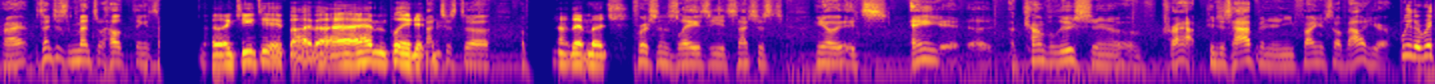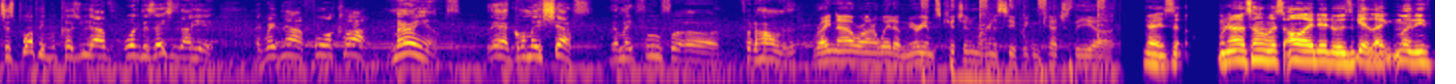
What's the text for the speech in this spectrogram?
right. It's not just a mental health thing. It's I like GTA 5. I, I haven't played it. not just a, a Not that much. person's lazy. It's not just, you know, it's any a, a convolution of crap can just happen, and you find yourself out here. We the richest poor people because you have organizations out here. Like right now, at four o'clock, Miriam's. They have gourmet chefs that make food for uh for the homeless. Right now, we're on our way to Miriam's Kitchen. We're going to see if we can catch the. Uh, Guys, when I was homeless, all I did was get like money,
